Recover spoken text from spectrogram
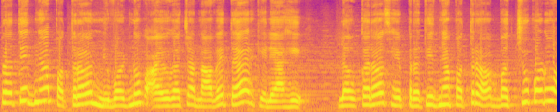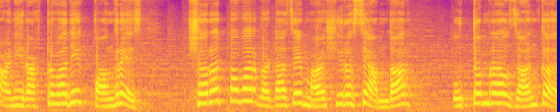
प्रतिज्ञापत्र निवडणूक आयोगाच्या नावे तयार केले आहे. लवकरच हे प्रतिज्ञापत्र बच्चू कडू आणि राष्ट्रवादी काँग्रेस शरद पवार गटाचे माळशिरसचे आमदार उत्तमराव जानकर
